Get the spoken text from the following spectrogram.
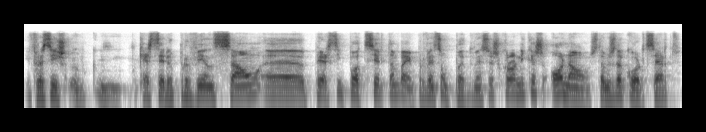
E Francisco, quer dizer, a prevenção, uh, per si, pode ser também prevenção para doenças crónicas ou não, estamos de acordo, certo?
